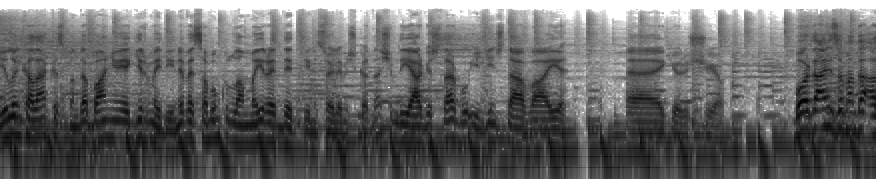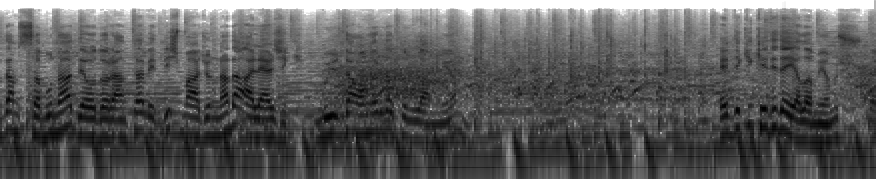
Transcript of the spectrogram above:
Yılın kalan kısmında banyoya girmediğini ve sabun kullanmayı reddettiğini söylemiş kadın. Şimdi yargıçlar bu ilginç davayı e, görüşüyor. Bu arada aynı zamanda adam sabuna, deodoranta ve diş macununa da alerjik. Bu yüzden onları da kullanmıyor. Evdeki kedi de yalamıyormuş. Ee,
